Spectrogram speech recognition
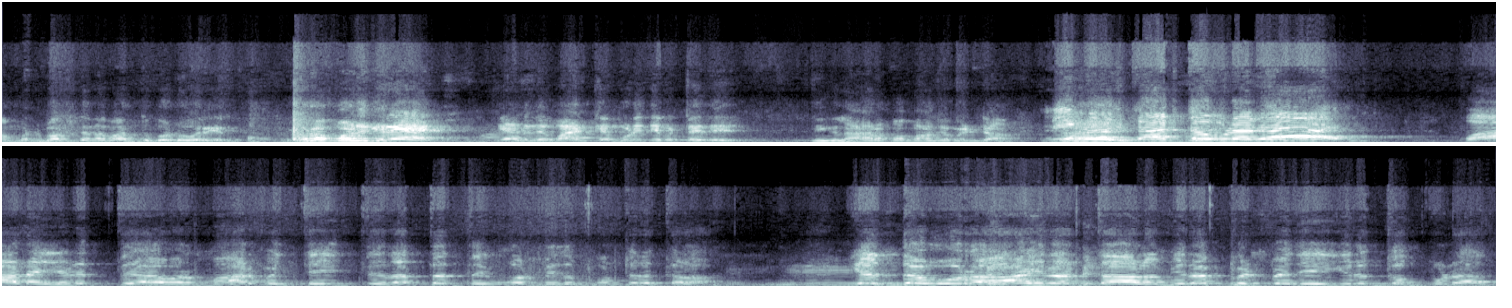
அம்மன் பக்தனை வாழ்ந்து கொண்டு வருகிறேன். புறப்படுகிறேன். எனது வாழ்க்கை முடிந்து விட்டது. நீங்கள் ஆரம்பமாக வேண்டாம். நீங்கள் கேட்ட உடனே வாளை எடுத்து அவர் மார்பை தேய்த்து ரத்தத்தை உங்கள் மீது போட்டிருக்கலாம். எந்த ஒரு ஆயிரத்தாலும் இறப்பென்பதே இருக்கக்கூடாது.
